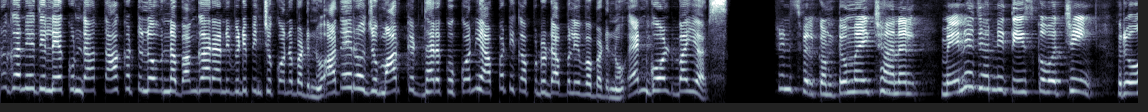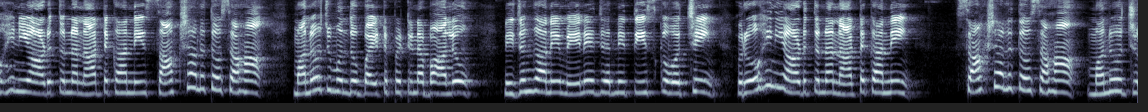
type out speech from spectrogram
అరుగనేది లేకుండా తాకట్టులో ఉన్న బంగారాన్ని విడిపించి కొనబడును అదే రోజు మార్కెట్ ధరకు కొని అప్పటికప్పుడు డబ్బులు ఇవ్వబడును. And gold buyers friends welcome to my channel మేనేజర్ని తీసుకువచ్చి రోహిణి ఆడుతున్న నాటకాన్ని సాక్ష్యాలతో సహా మనోజ్ ముందు బయటపెట్టిన బాలు. నిజంగానే మేనేజర్ని తీసుకువచ్చి రోహిణి ఆడుతున్న నాటకాన్ని సాక్ష్యాలతో సహా మనోజ్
